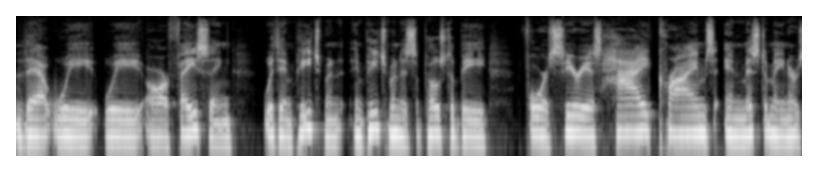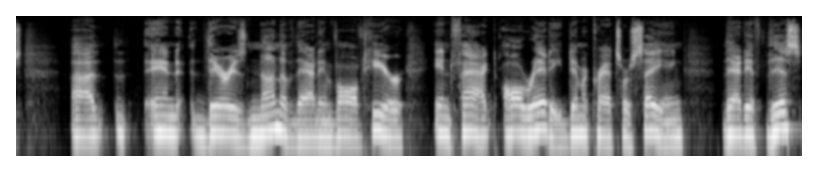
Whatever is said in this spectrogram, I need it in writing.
that we we are facing with impeachment. Impeachment is supposed to be for serious high crimes and misdemeanors. Uh, and there is none of that involved here. In fact, already Democrats are saying that if this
